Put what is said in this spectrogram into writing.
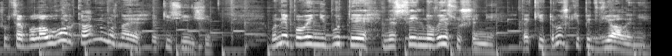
щоб це була угорка, ну можна якісь інші. Вони повинні бути не сильно висушені, такі трошки підв'ялені.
